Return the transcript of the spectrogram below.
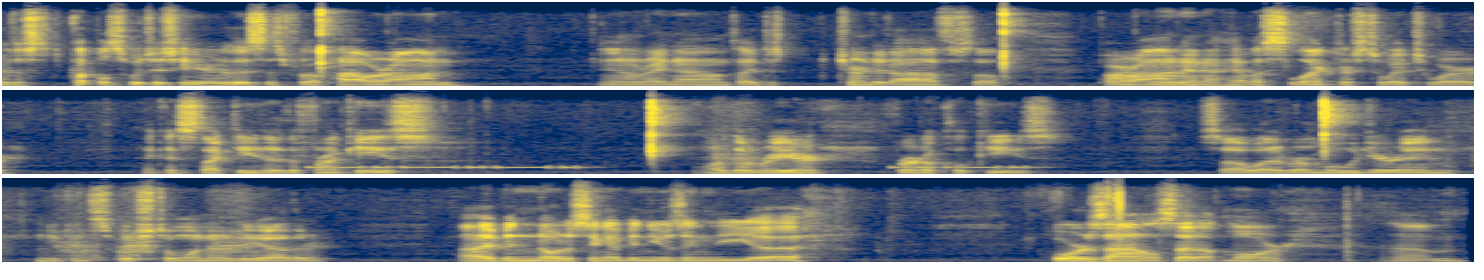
there's a couple switches here. This is for the power on. You know, right now I just turned it off, so power on, and I have a selector switch where I can select either the front keys or the rear vertical keys. So whatever mood you're in, you can switch to one or the other. I've been noticing I've been using the uh, horizontal setup more. Um,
